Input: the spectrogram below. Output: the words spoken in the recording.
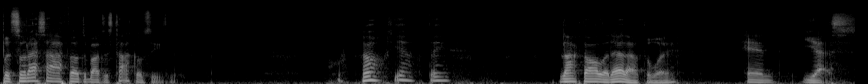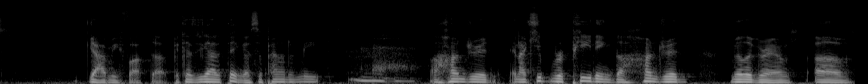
But so that's how I felt about this taco seasoning. Oh yeah, they knocked all of that out the way. And yes, got me fucked up because you got to think it's a pound of meat, a hundred, and I keep repeating the hundred milligrams of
